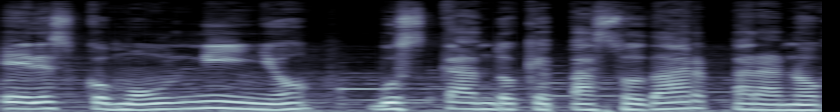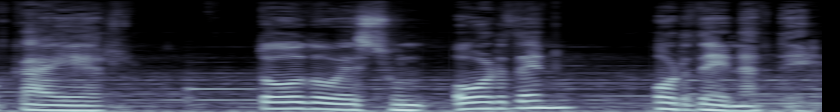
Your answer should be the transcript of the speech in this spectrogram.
eres como un niño buscando qué paso dar para no caer. Todo es un orden, ordénate.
